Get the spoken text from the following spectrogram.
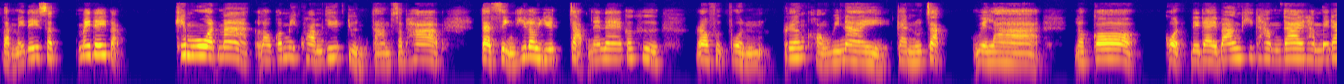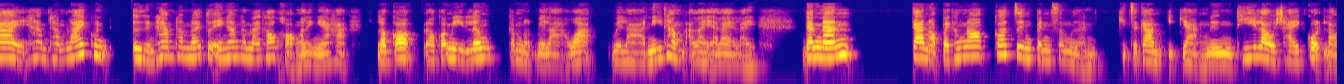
แต่ไม่ได้ไม่ได้แบบ เข้มงวดมาก เราก็มีความยืดหยุ่นตามสภาพ แต่สิ่งที่เรายึดจับแน่ ๆ ก็คือ เราฝึกฝนเรื่องของวินัย การรู้จักเวลา แล้วก็กฎใด ๆ บ้างที่ทำได้ทำไม่ได้ ห้ามทำร้ายคนอื่น ห้ามทำร้ายตัวเองห้ามทำร้ายข้าวของอะไรเงี้ยค่ะ แล้วก็เราก็มีเรื่องกำหนดเวลาว่าเวลานี้ทำอะไรอะไรอะไร ดังนั้นการออกไปข้างนอกก็จึงเป็นเสมือนกิจกรรมอีกอย่างหนึ่งที่เราใช้กฎเหล่า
